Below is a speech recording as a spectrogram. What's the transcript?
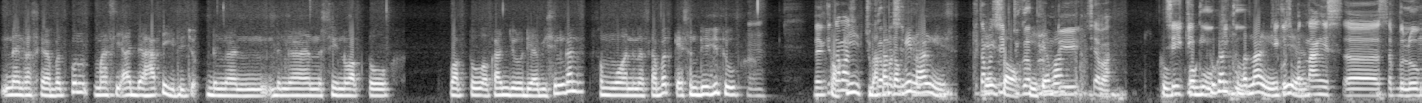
Nendras kabar pun masih ada hati gitu, Cuk. Dengan dengan scene waktu waktu Kanjuro dihabisin kan semua Nendras kabar kayak sedih gitu. Hmm. dan kita Toki, masih juga bahkan masih Toki belum- nangis. kita Eh, masih Toki, juga belum siapa? di siapa Kiku. si Oh, Kiku Kiku kan sempet nangis, Kiku iya. sempet nangis eh, sebelum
